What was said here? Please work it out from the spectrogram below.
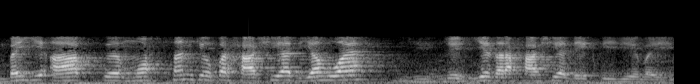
بھائی یہ آپ محسن کے اوپر حاشیہ دیا ہوا ہے؟ جی۔ یہ ذرا حاشیہ دیکھ دیجیے بھائی۔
